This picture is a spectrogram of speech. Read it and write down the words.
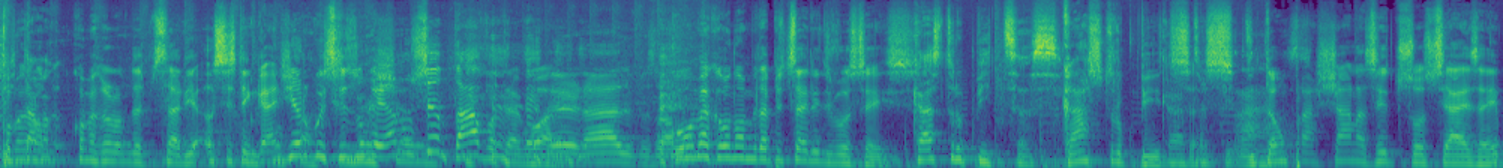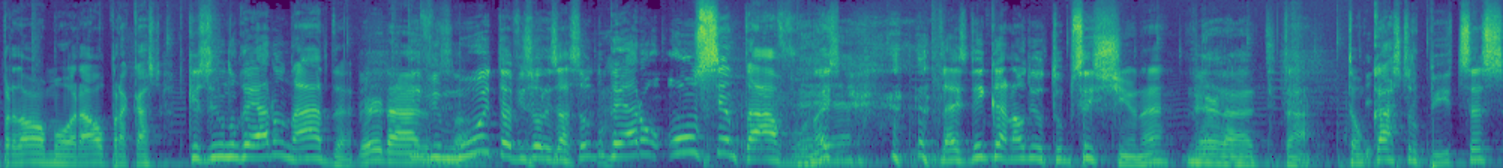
Como, tava... é, como é, que é o nome da pizzaria? Vocês têm ganho dinheiro com isso, vocês não ganharam um centavo até agora. Verdade, pessoal. Como é que é o nome da pizzaria de vocês? Castro Pizzas. Castro Pizzas. Castro Pizzas. Então, pra achar nas redes sociais aí, pra dar uma moral pra Castro. Porque vocês não ganharam nada. Verdade. Teve pessoal. muita visualização, não ganharam um centavo. É. Mas, mas nem canal do YouTube vocês tinham, né? Verdade. Tá. Então, Castro Pizzas,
